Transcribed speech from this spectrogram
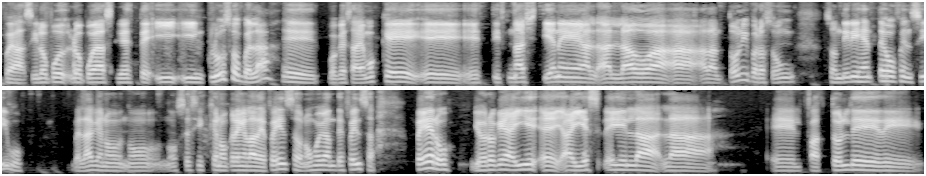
Pues así lo, lo puede hacer este, y, incluso, ¿verdad? Eh, porque sabemos que Steve Nash tiene al, al lado a, a, a D'Antoni, pero son, son dirigentes ofensivos, ¿verdad? Que no, no, no sé si es que no creen en la defensa o no juegan defensa, pero yo creo que ahí, ahí es la, la- el factor de-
